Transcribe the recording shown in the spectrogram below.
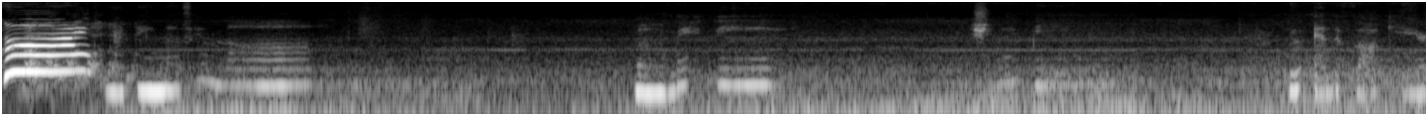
girl? Sleeping na sila. Mga baby. Sleepy. We'll end the vlog here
